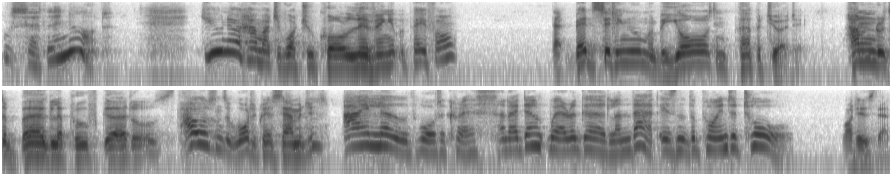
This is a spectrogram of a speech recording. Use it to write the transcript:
Well, certainly not. Do you know how much of what you call living it would pay for? That bed sitting room would be yours in perpetuity. Hundreds of burglar proof girdles, thousands of watercress sandwiches. I loathe watercress, and I don't wear a girdle, and that isn't the point at all. What is then?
